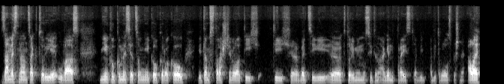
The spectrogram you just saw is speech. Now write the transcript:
zamestnanca, ktorý je u vás niekoľko mesiacov, niekoľko rokov, je tam strašne veľa tých, tých eh, vecí, eh, ktorými musí ten agent prejsť, aby, aby to bolo úspešné. Ale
